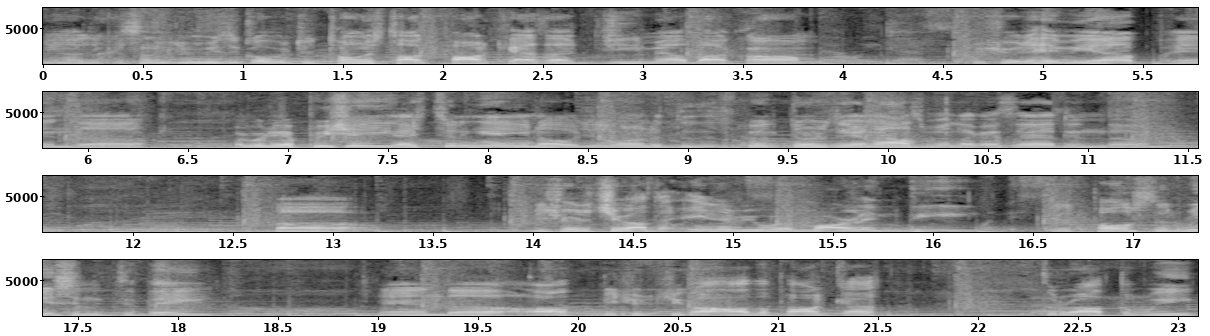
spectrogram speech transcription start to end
You know, you can send your music over to Tony's Talk Podcast at gmail.com. Be sure to hit me up, and uh, I really appreciate you guys tuning in. You know, just wanted to do this quick Thursday announcement, like I said, and um, uh, be sure to check out the interview with Marlon D. Just posted recently today, and uh, all be sure to check out all the podcasts throughout the week.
